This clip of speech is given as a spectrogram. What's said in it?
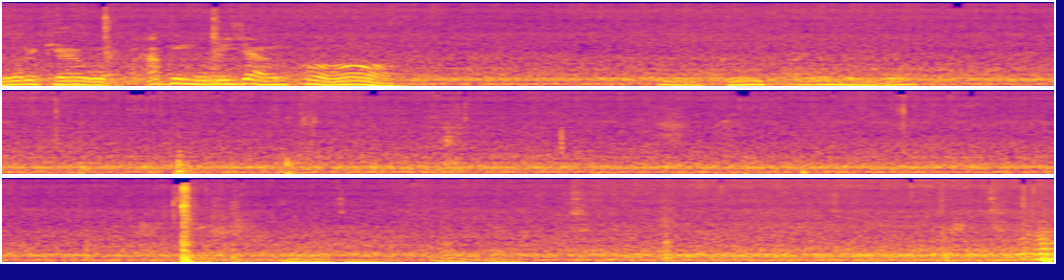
이렇게 하고 꽉 눌리지 않고 이 근이 빠졌는데 이거 좀 다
